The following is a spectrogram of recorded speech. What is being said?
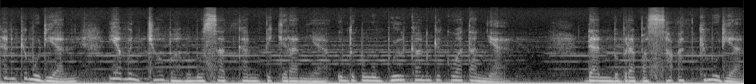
Dan kemudian ia mencoba memusatkan pikirannya untuk mengumpulkan kekuatannya. Dan beberapa saat kemudian,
